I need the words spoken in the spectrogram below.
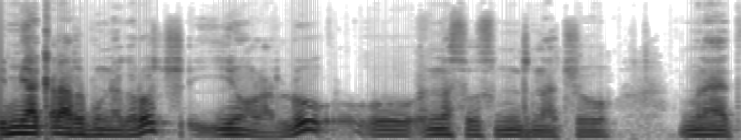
የሚያቀራርቡን ነገሮች ይኖራሉ። እነሱስ ምንድን ናቸው? ምን አይነት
